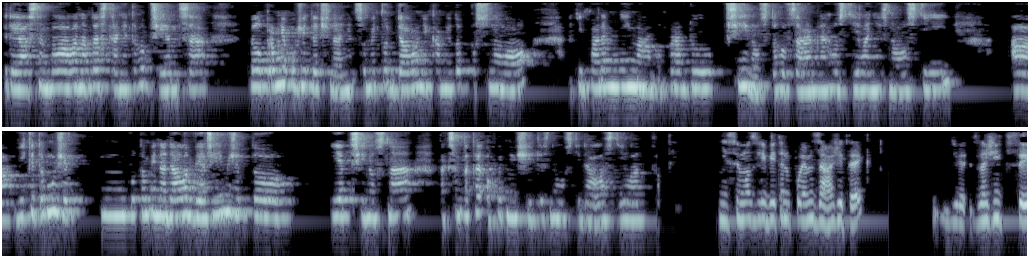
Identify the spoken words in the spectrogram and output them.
kdy já jsem byla ale na té straně toho příjemce, bylo pro mě užitečné. Něco mi to dalo, někam mě to posunulo a tím pádem vnímám opravdu přínos toho vzájemného sdílení znalostí a díky tomu, že mm, potom i nadále věřím, že to je přínosné, tak jsem také ochotnější ty znalosti dále sdílet. Mně se moc líbí ten pojem zážitek, že zažít si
